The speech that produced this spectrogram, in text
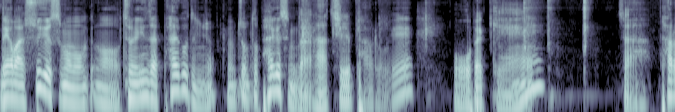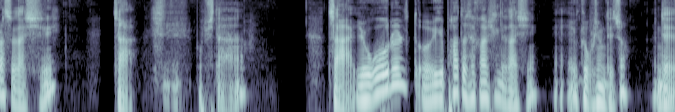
내가 만약 수익이었으면, 뭐, 뭐 저는 인자 팔거든요. 그럼 좀 더 팔겠습니다. 4785에 500개. 자, 팔았어요, 다시. 자, 봅시다. 자, 요거를 또 이게 파다 생각하시는데 다시. 예, 이렇게 보시면 되죠. 이제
